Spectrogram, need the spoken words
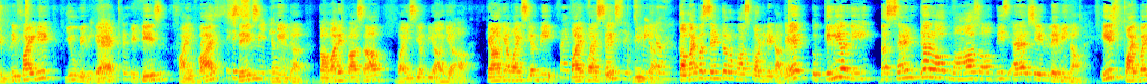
simplified it you will We get get it is 5 by 6 metre तो हमारे पास अब YCM भी आ गया। क्या आ गया YCM भी Five 5 by by 6 six metre तो हमारे पास सेंटर ऑफ़ मास कोऑर्डिनेट आ गए। तो clearly the centre of mass of this L shape lamina is 5 by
